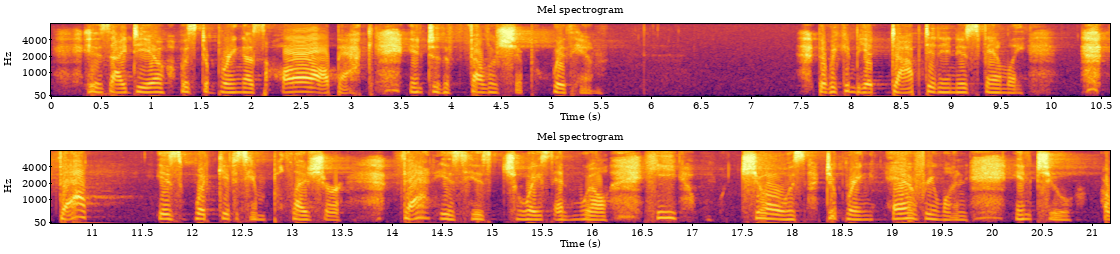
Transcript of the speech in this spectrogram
his idea was to bring us all back into the fellowship with him. That we can be adopted in his family. That is what gives him pleasure. That is his choice and will. He chose to bring everyone into a,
